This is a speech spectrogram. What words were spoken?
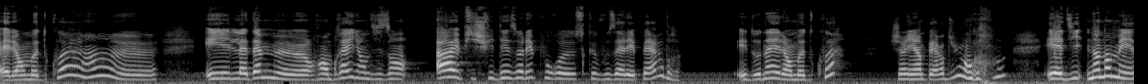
Elle est en mode quoi, hein euh, Et la dame euh, rembraye en disant Ah, et puis je suis désolée pour euh, ce que vous allez perdre. Et Donna, elle est en mode quoi? J'ai rien perdu, en gros. Et elle dit Non, non, mais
